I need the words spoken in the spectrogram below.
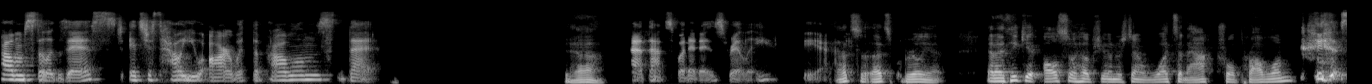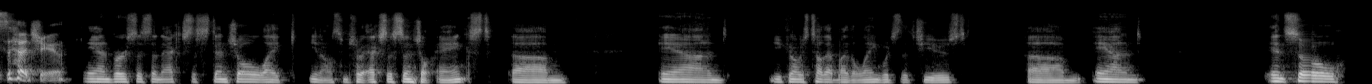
Problems still exist. It's just how you are with the problems that yeah. that that's what it is really. Yeah. That's that's brilliant. And i think it also helps you understand what's an actual problem so true. and versus an existential like you know some sort of existential angst. Um and you can always tell that by the language that's used. Um and and so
